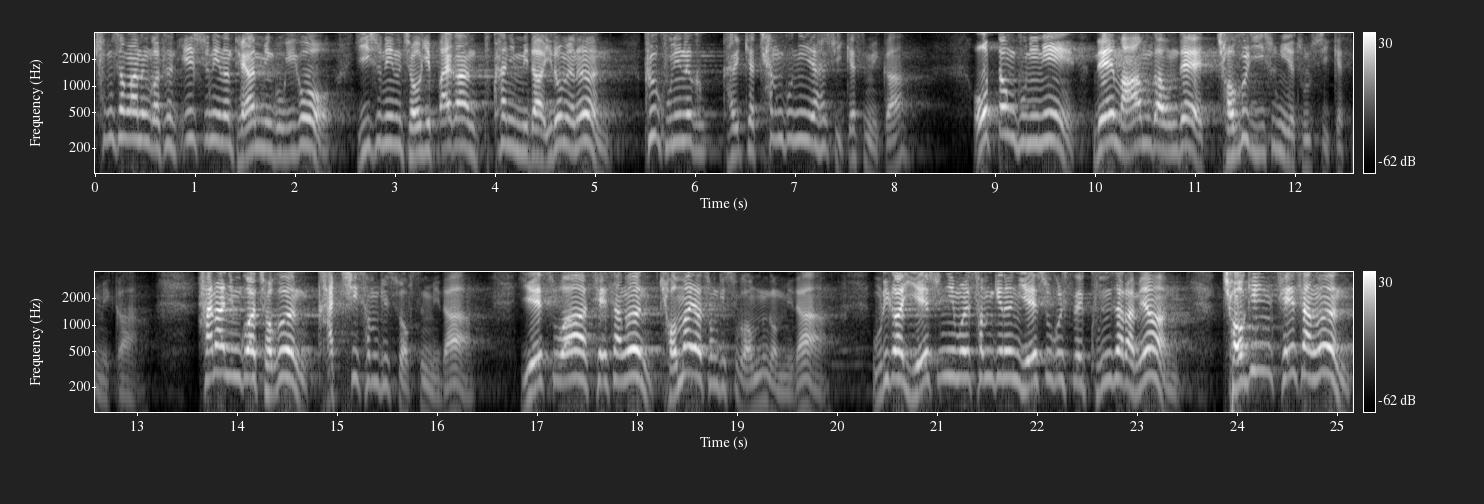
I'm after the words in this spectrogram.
충성하는 것은 1순위는 대한민국이고 2순위는 저기 빨간 북한입니다. 이러면은 그 군인을 가리켜 참군인이 할 수 있겠습니까? 어떤 군인이 내 마음 가운데 적을 2순위에 둘 수 있겠습니까? 하나님과 적은 같이 섬길 수 없습니다. 예수와 세상은 겸하여 섬길 수가 없는 겁니다. 우리가 예수님을 섬기는 예수 그리스도의 군사라면 적인 세상은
